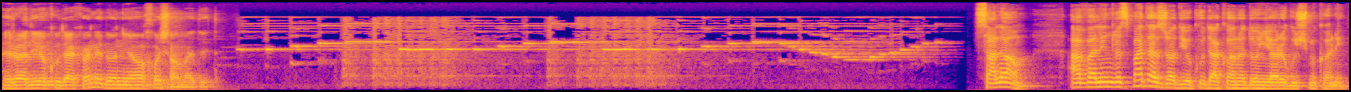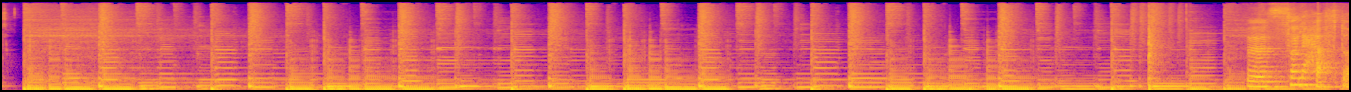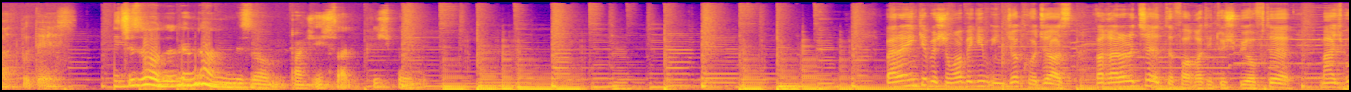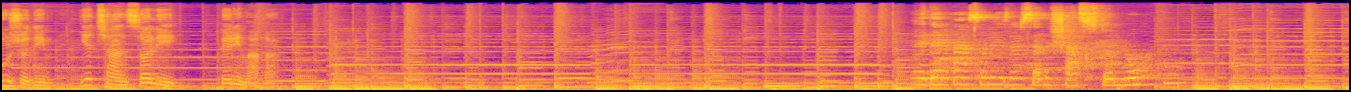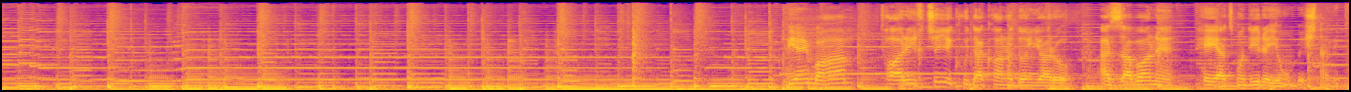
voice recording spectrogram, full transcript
به رادیو کودکان دنیا خوش آمدید. سلام. اولین قسمت از رادیو کودکان دنیا رو گوش می‌کنید. سال هفتاد بودش یه چیز حدود نمی‌دونم مثلا پنج سال پیش بود برای اینکه به شما بگیم اینجا کجاست و قرار چه اتفاقاتی توش بیفته مجبور شدیم یه چند سالی بریم عقب. دقیقا سال 1369 بود. بیایم با هم تاریخچه کودکان دنیا رو از زبان هیئت مدیره اون بشنویم.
